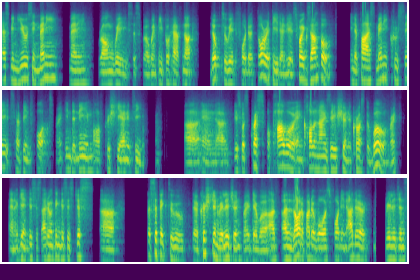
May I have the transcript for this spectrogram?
has been used in many, many wrong ways as well when people have not looked to it for the authority that it is. For example, in the past, many crusades have been fought right, in the name of Christianity. Uh, and uh, this was quest for power and colonization across the world, right? And again, this is I don't think this is just uh, specific to the Christian religion, right? There were a, a lot of other wars fought in other religions,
